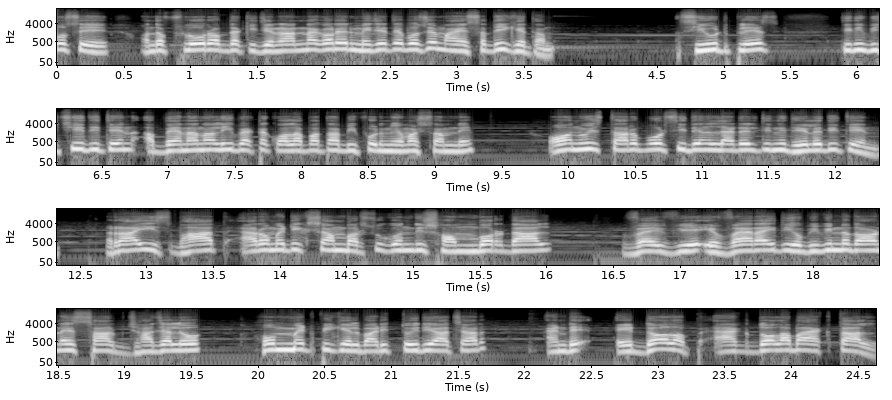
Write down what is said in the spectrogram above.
বসে on the floor of the kitchen রান্নাঘরের মেঝেতে বসে মায়ের সাথেই খেতাম। সিউড প্লেস তিনি বিছিয়ে দিতেন ব্যানানা লিপ একটা কলা পাতা বিফোর মি আমার সামনে। অন উইচ তার উপর সিদেন ল্যাডেল তিনি ঢেলে দিতেন। রাইস ভাত অ্যারোমেটিক সাম্বার সুগন্ধি, সম্বর, ডাল ভ্যারাইটি ও বিভিন্ন ধরনের সার্ভ ঝাঁঝালো হোমমেড পিকেল বাড়ির তৈরি আচার অ্যান্ড এ ডলপ এক দলা বা একতাল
